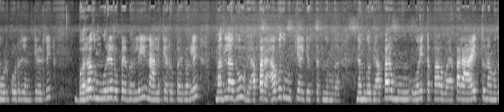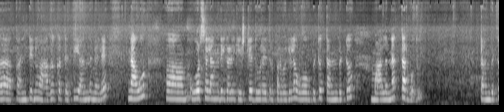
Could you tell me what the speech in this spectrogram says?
ನೋಡಿಕೊಡ್ರಿ ಅಂತೇಳ್ರಿ ಬರೋದು ಮೂರೇ ರೂಪಾಯಿ ಬರಲಿ, ನಾಲ್ಕೇ ರೂಪಾಯಿ ಬರಲಿ. ಮೊದ್ಲು ಅದು ವ್ಯಾಪಾರ ಆಗೋದು ಮುಖ್ಯ ಆಗಿರ್ತದೆ ನಮ್ಗೆ. ನಮ್ಗೆ ವ್ಯಾಪಾರ ಮು, ಹೋಯ್ತಪ್ಪ, ವ್ಯಾಪಾರ ಆಯಿತು ನಮ್ಗೆ ಕಂಟಿನ್ಯೂ ಆಗಕತ್ತೈತಿ ಅಂದಮೇಲೆ ನಾವು ಹೋಲ್ಸೇಲ್ ಅಂಗಡಿಗಳಿಗೆ ಎಷ್ಟೇ ದೂರ ಇದ್ರೂ ಪರವಾಗಿಲ್ಲ, ಹೋಗ್ಬಿಟ್ಟು ತಂದುಬಿಟ್ಟು ಮಾಲನ್ನು ತರ್ಬೋದು. ತಂದುಬಿಟ್ಟು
